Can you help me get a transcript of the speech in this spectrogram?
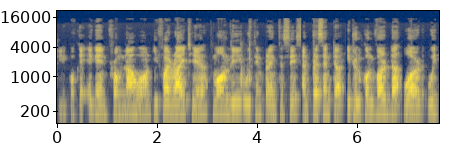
click ok again from now on if i write here small d within parenthesis and press enter it will convert the word with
